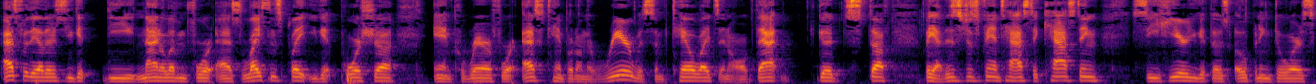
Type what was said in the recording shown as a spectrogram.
as for the others, you get the 911 4S license plate. You get Porsche and Carrera 4S tampoed on the rear with some tail lights and all that good stuff. But yeah, this is just fantastic casting. See here, you get those opening doors.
